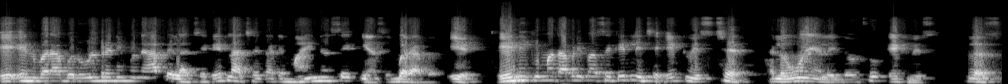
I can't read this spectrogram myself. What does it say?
એ એન બરાબર ઓલરેડી મને આપેલા છે. કેટલા છે? કે માઇનસ એક્યાસી. બરાબર. એ એની કિંમત આપણી પાસે કેટલી છે? એકવીસ છે. એટલે હું અહીંયા લઈ દઉં છું એકવીસ. પ્લસ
